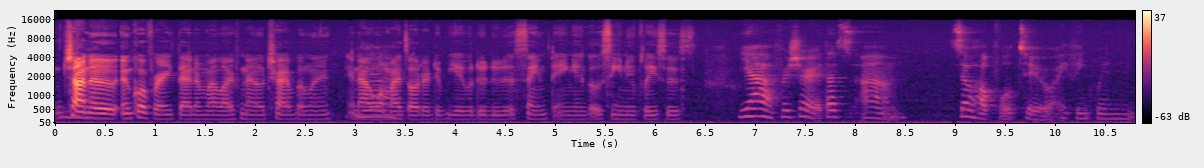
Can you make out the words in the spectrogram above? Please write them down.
I'm trying to incorporate that in my life now, traveling, and I want my daughter to be able to do the same thing and go see new places. Yeah, for sure. That's um, so helpful too. I think when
